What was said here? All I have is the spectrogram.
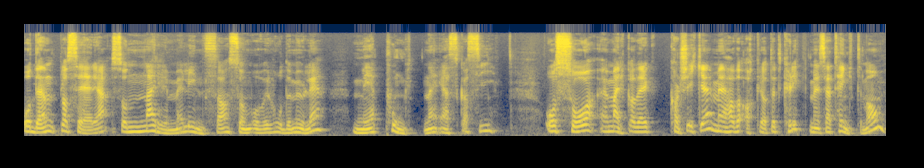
og den plasserer jeg så nærme linsa som overhodet mulig med punktene jeg skal si. Og så eh, merket dere kanskje ikke, men jeg hadde akkurat et klipp mens jeg tenkte meg om,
